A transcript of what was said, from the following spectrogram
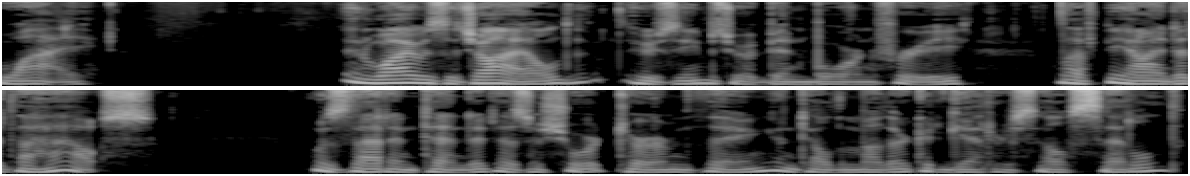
Why? And why was the child, who seems to have been born free, left behind at the house? Was that intended as a short term thing until the mother could get herself settled?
